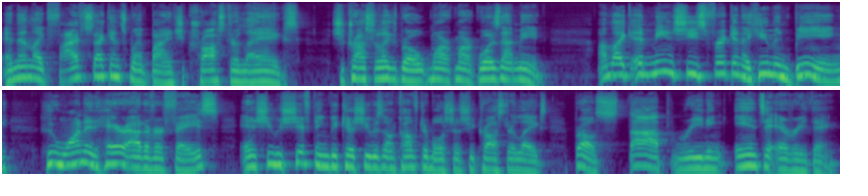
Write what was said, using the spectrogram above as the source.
And then like five seconds went by and she crossed her legs. She crossed her legs, bro. Mark, Mark, what does that mean? I'm like, it means she's freaking a human being who wanted hair out of her face and she was shifting because she was uncomfortable, so she crossed her legs. Bro, stop reading into everything.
